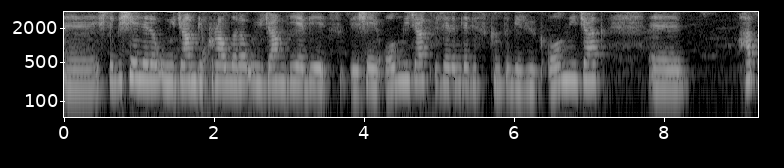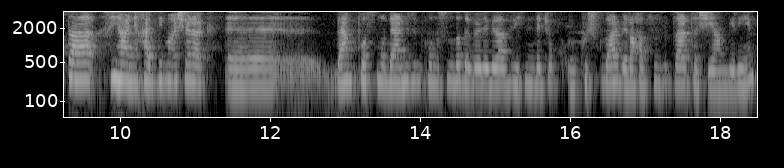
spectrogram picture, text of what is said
Ee, işte bir şeylere uyacağım, bir kurallara uyacağım diye bir şey olmayacak. Üzerimde bir sıkıntı, bir yük olmayacak. Ee, hatta yani haddimi aşarak e, ben postmodernizm konusunda da böyle biraz zihninde çok kuşkular ve rahatsızlıklar taşıyan biriyim.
